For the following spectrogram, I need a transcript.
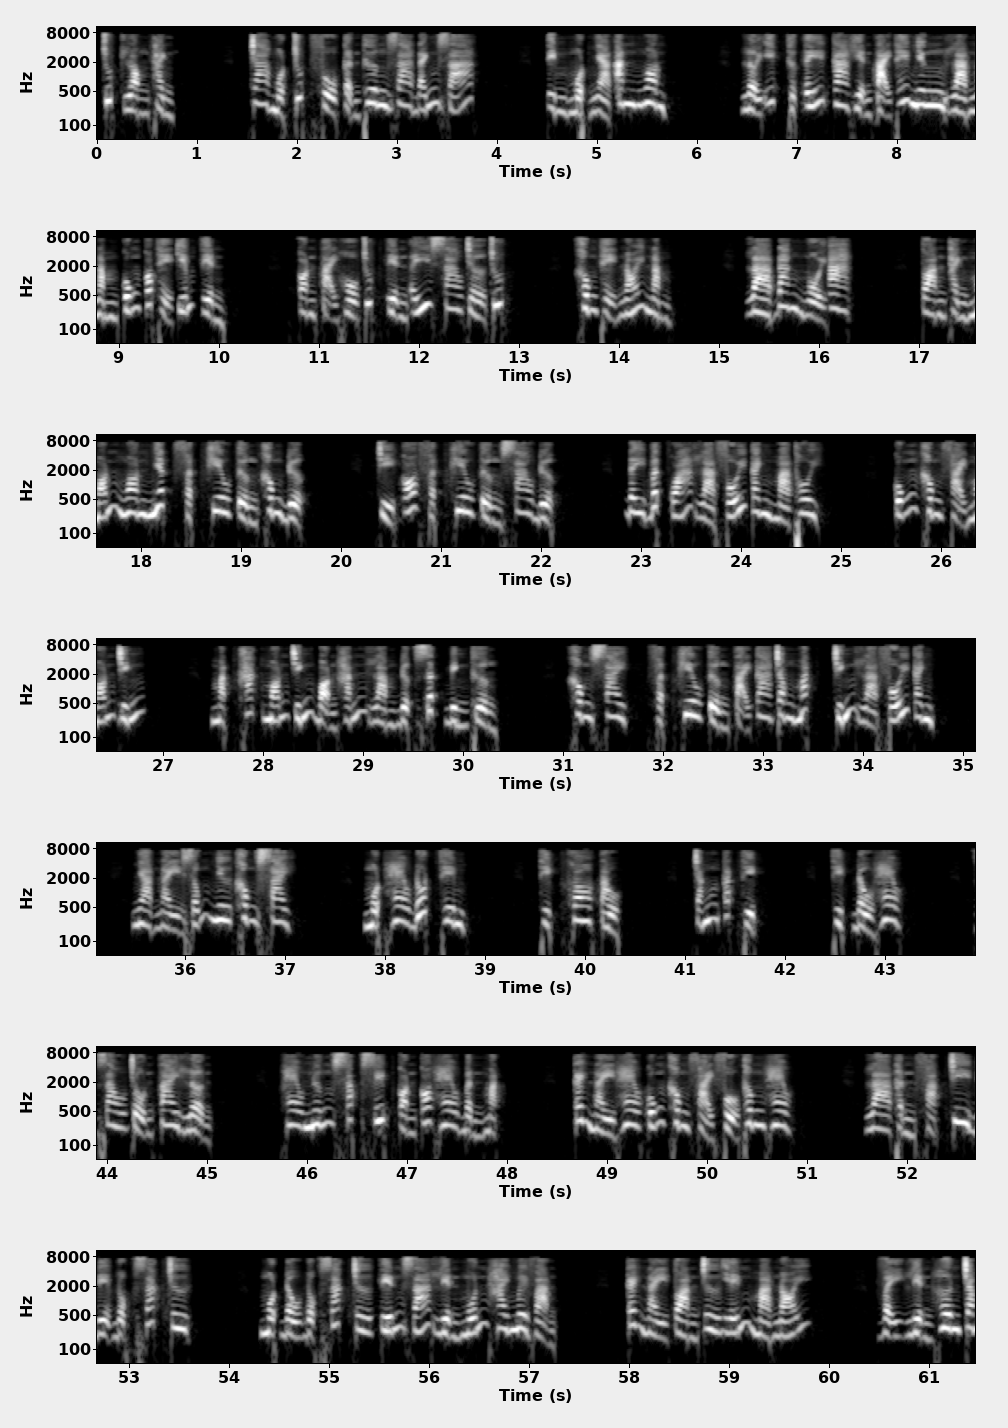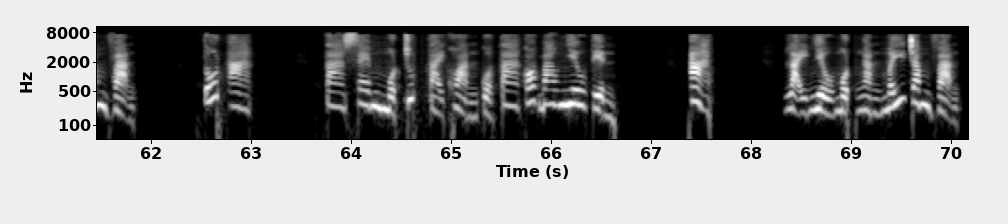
Chút lòng thành. Cha một chút phủ cận thương ra đánh giá. Tìm một nhà ăn ngon. Lợi ích thực tế ca hiện tại thế nhưng là nằm cũng có thể kiếm tiền. Còn tại hồ chút tiền ấy sao chờ chút. Không thể nói nằm. Là đang ngồi a Toàn thành món ngon nhất Phật khiêu tường không được. Chỉ có Phật khiêu tường sao được. Đây bất quá là phối canh mà thôi. Cũng không phải món chính. Mặt khác món chính bọn hắn làm được rất bình thường. Không sai, Phật khiêu tường tại ca trong mắt chính là phối canh. Nhà này giống như không sai. Một heo đốt thêm. Thịt kho tàu. Trắng cắt thịt. Thịt đầu heo. Rau trộn tai lợn. Heo nướng sắp xếp còn có heo bẩn mặt. Cái này heo cũng không phải phổ thông heo. Là thần phạt chi địa độc giác chư. Một đầu độc giác chư tiến giá liền muốn 20 vạn. Cái này toàn chư yến mà nói. Vậy liền hơn trăm vạn. Tốt à. Ta xem một chút tài khoản của ta có bao nhiêu tiền. À. Lại nhiều một ngàn mấy trăm vạn.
